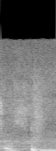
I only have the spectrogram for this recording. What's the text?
just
